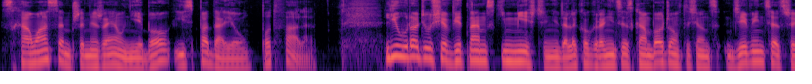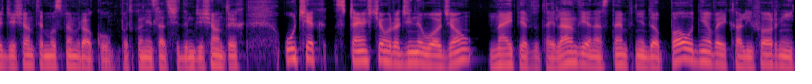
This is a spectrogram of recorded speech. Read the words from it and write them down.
z hałasem przemierzają niebo i spadają pod fale. Lee urodził się w wietnamskim mieście niedaleko granicy z Kambodżą w 1968 roku. Pod koniec lat 70. uciekł z częścią rodziny łodzią, najpierw do Tajlandii, a następnie do południowej Kalifornii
